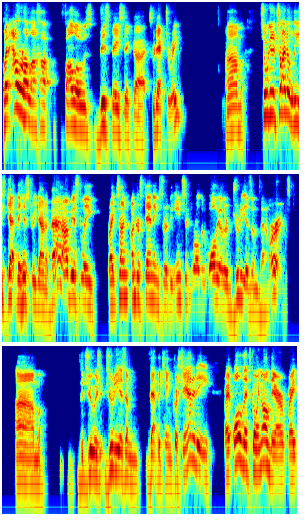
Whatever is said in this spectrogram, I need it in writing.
But our halacha follows this basic uh, trajectory. Um, so we're going to try to at least get the history down of that. Obviously, right, trying understanding sort of the ancient world and all the other Judaisms that emerged. Um, the Jewish Judaism that became Christianity, right? All that's going on there, right?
